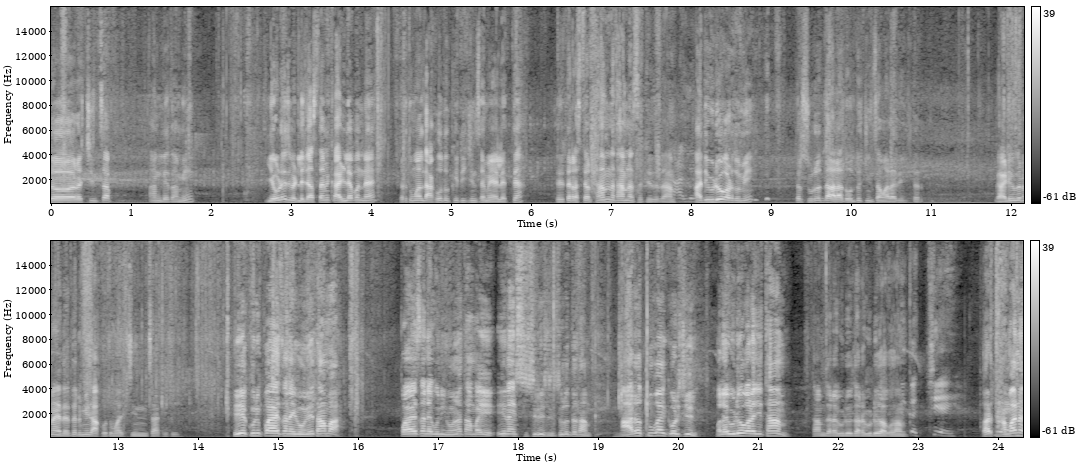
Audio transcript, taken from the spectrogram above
तर चिंचा आणल्यात आम्ही. एवढेच भेटले जास्त आम्ही काढल्या पण नाही. तर तुम्हाला दाखवतो किती चिंचा मिळाल्यात त्या. तर इथं रस्त्यावर थांब ना थांब ना सचिन थांब. आधी व्हिडिओ काढतो मी. तर सुरत आला तो बोलतो चिंचा मला दे. तर गाडी वगैरे नाही तर मी दाखवतो तुम्हाला चिंचा किती. हे कोणी पायाचा नाही घेऊन ये थांबा. पायाचा नाही कोणी घेऊन ये, थांबा ये ए, नाही श्री श्री सुरत थांब. अरे तू काय करशील? मला व्हिडिओ काढायची थांब. थांब जरा व्हिडिओ जरा व्हिडिओ दाखव थांब. अरे थांबा ना.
